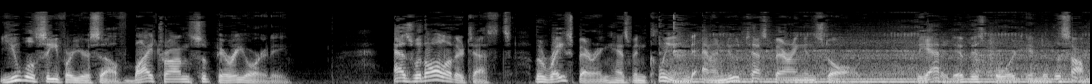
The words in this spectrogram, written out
You will see for yourself Bitron's superiority. As with all other tests, the race bearing has been cleaned and a new test bearing installed. The additive is poured into the sump.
